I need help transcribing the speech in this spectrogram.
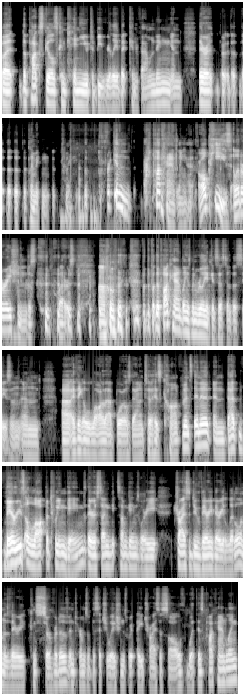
but the puck skills continue to be really a bit confounding. And there, the the, the, the playmaking, the, playmaking, the, the freaking puck handling, all P's, alliteration, just letters. um, but the, the puck handling has been really inconsistent this season, and uh, I think a lot of that boils down to his confidence in it, and that varies a lot between games. There are some some games where he tries to do very, very little and is very conservative in terms of the situations where he tries to solve with his puck handling.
